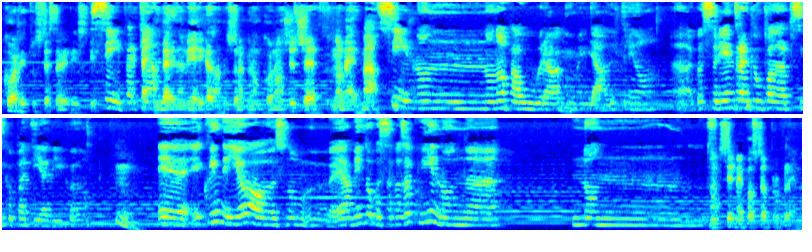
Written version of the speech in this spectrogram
Corri tu stessa dei rischi? Sì, perché Beh, andare in America da una persona che non conosce, certo, non è il massimo. sì, non, non ho paura Mm. come gli altri, no? Eh, questo rientra anche un po' nella psicopatia, dicono. Mm. E, e quindi io, sono, eh, avendo questa cosa qui, non... non Non si è mai posto il problema.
